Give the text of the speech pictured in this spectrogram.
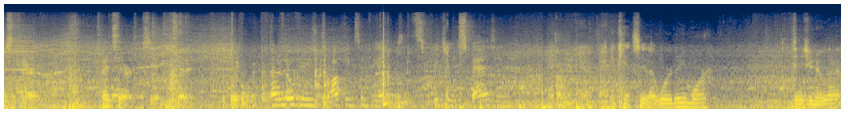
Is it there? It's there. I see it. You get it. Wait. I don't know if it was dropping something else. It's freaking spazzing. You can't say that word anymore. Didn't you know that?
